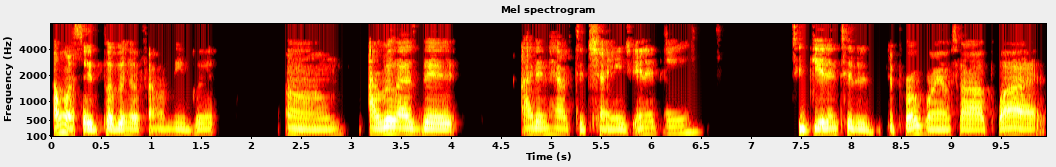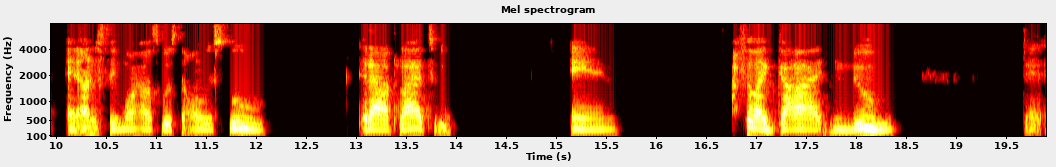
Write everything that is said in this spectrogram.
I want to say public health found me, but um, I realized that I didn't have to change anything to get into the, the program. So I applied. And honestly, Morehouse was the only school that I applied to. And I feel like God knew that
